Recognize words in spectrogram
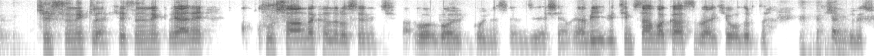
kesinlikle. Kesinlikle. Yani kursağında kalır o sevinç. Gol, gol golün sevinci yaşayan. Yani bir, bir timsah vakası belki olurdu. Kim bilir.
